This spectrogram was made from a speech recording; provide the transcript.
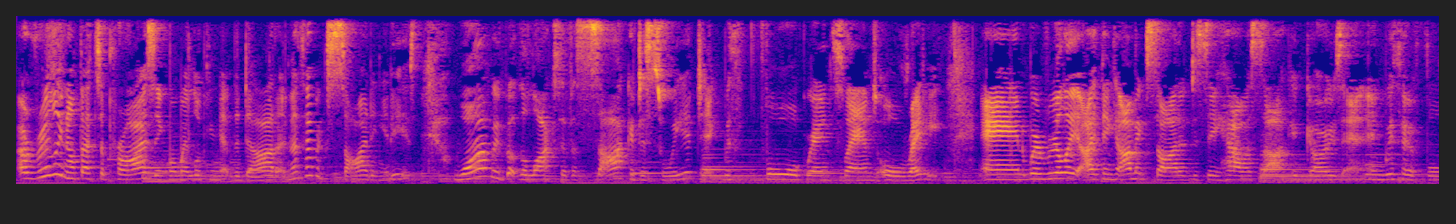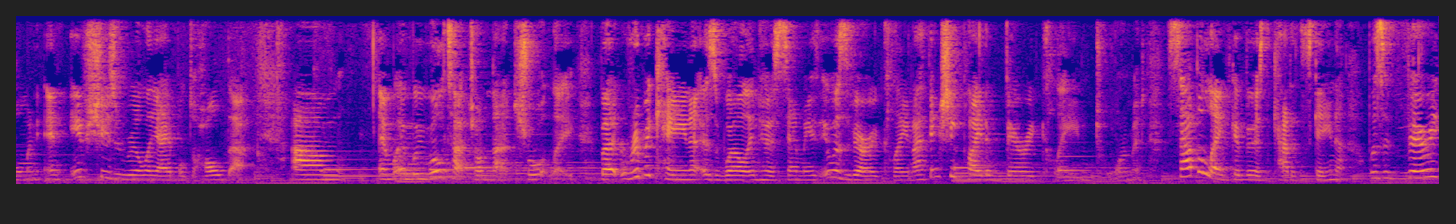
are really not that surprising when we're looking at the data and that's how exciting it is. Why we've got the likes of Osaka to Swiatek with four Grand Slams already. And we're really, I think I'm excited to see how Osaka goes and, and with her form and, and, if she's really able to hold that. Um, and, and, we will touch on that shortly. But Rybakina as well in her semis, it was very clean. I think she played a very clean tournament. Sabalenka versus Kasatkina was very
